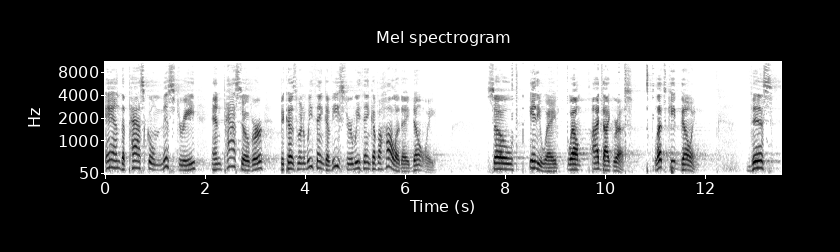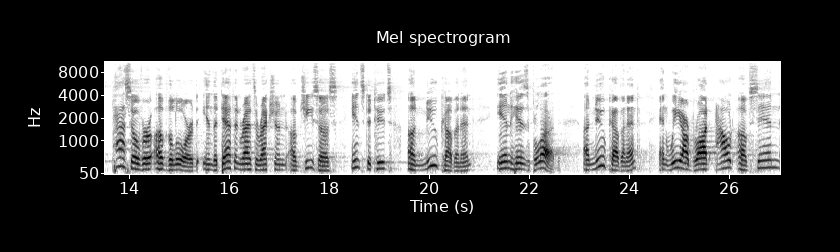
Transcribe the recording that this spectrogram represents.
and the paschal mystery and Passover because when we think of Easter, we think of a holiday, don't we? So, anyway, well, I digress. Let's keep going. This Passover of the Lord in the death and resurrection of Jesus institutes a new covenant in his blood. A new covenant, and we are brought out of sin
